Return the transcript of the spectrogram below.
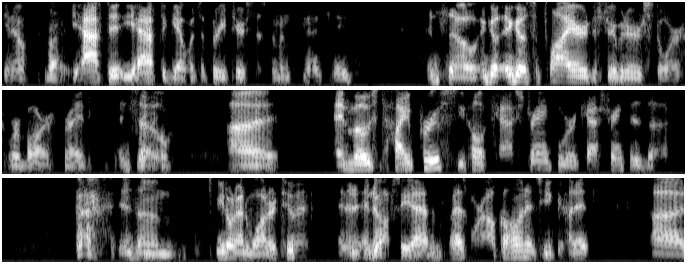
You know. Right. You have to you have to get one. It's a three tier system in the United States, and so it, go, it goes supplier, distributor, store, or bar, right? And so, uh, and most high proofs you call it cask strength, where cask strength is uh, is um you don't add water to it, and and Yeah. obviously it has, has more alcohol in it, so you cut it uh,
